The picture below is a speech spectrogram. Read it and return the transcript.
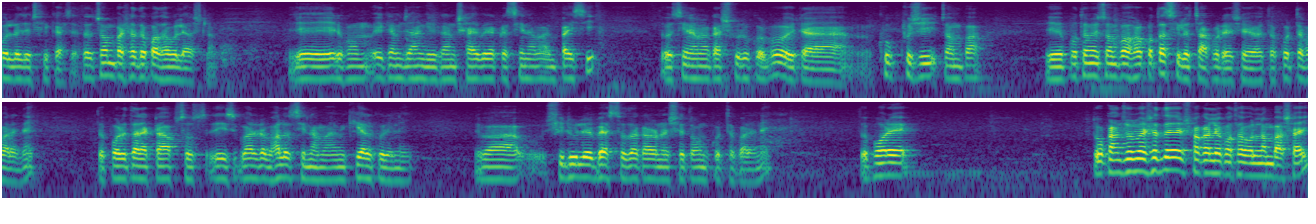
বলল যে ঠিক আছে। তো চম্পার সাথে কথা বলে আসলাম যে এরকম একেম জাহাঙ্গীর খান সাহেবের একটা সিনেমা আমি পাইছি। তো সিনেমার কাজ শুরু করব, এটা খুব খুশি চম্পা। যে প্রথমে চম্পা হওয়ার কথা ছিল চাকরে, সে হয়তো করতে পারে নাই। তো পরে তার একটা আফসোস, এই একটা ভালো সিনেমা, আমি খেয়াল করি নাই। বা শিডিউলের ব্যস্ততার কারণে সে তখন করতে পারে নাই। তো পরে তো কাঞ্চন ভাইয়ের সাথে সকালে কথা বললাম বাসায়,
